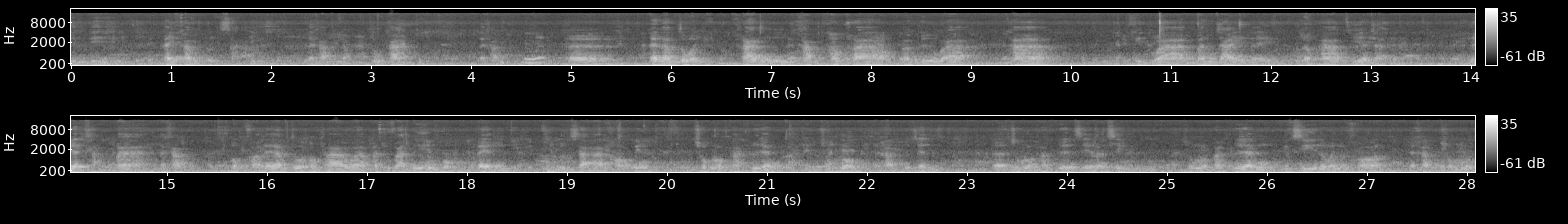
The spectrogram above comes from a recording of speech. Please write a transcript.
ยินดีให้คำปรึกษานะครับกับทุกท่านนะครับเอ่อแนะนำตัวอีกครั้งนะครับคร่าวๆก็คือว่าถ้า คิดว่ามั่นใจในคุณภาพที่อาจารย์เลือกสรรมานะครับ ผมขอแนะนำตัวคร่าวๆว่าปัจจุบันนี้ผมเป็นที่ปรึกษาของชมรมพระเครื่องหลายชมรมนะครับอย่างเช่นชมรมพระเครื่องเซรังสิตชมรมพระเครื่องวิกซีนวนครนะครับ ชมรม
